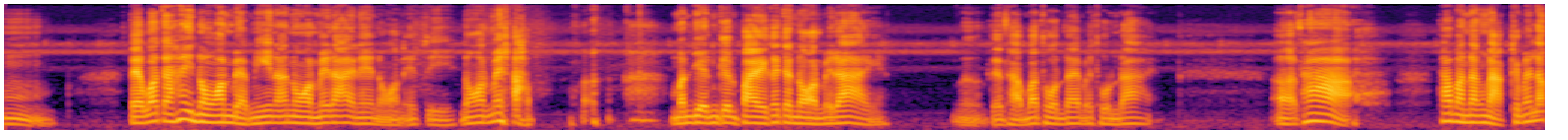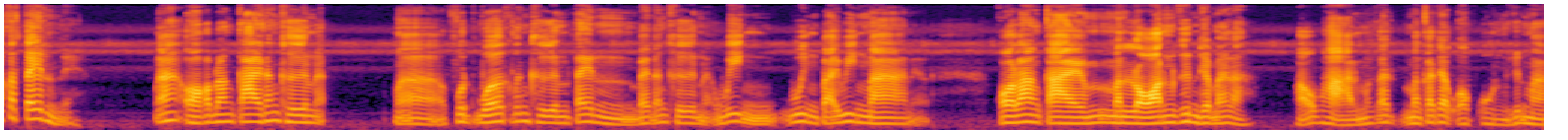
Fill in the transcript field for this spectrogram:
อืม แต่ว่าจะให้นอนแบบนี้นะนอนไม่ได้แน่นอนเอซีนอนไม่หลับ มันเย็นเกินไปก็จะนอนไม่ได้แต่ถามว่าทนได้ไหมทนได้ เอ่อถ้า ถ้ามันหนักๆใช่ไหมแล้วก็เต้นเนี่ยนะออกกำลังกายทั้งคืนอะมาฟุตเวิร์กทั้งคืน เต้นไปทั้งคืนวิ่งวิ่งไปวิ่งมาเนี่ย พอร่างกายมันร้อนขึ้นใช่ไหมล่ะ เผาผ่านมันก็มันก็จะอบอุ่นขึ้นมา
